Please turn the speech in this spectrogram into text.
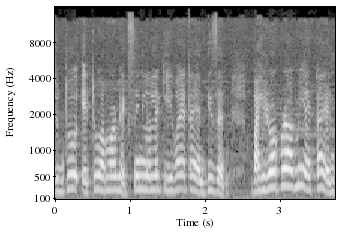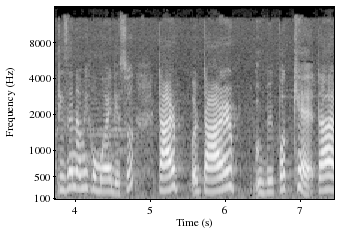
যোনটো এইটো আমাৰ ভেকচিন ল'লে কি হয় এটা এণ্টিজেন বাহিৰৰ পৰা আমি এটা এণ্টিজেন আমি সোমোৱাই দিছোঁ তাৰ তাৰ বিপক্ষে আহ,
